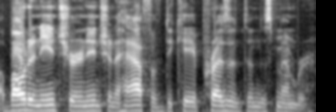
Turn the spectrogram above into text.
about an inch or an inch and a half of decay present in this member.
